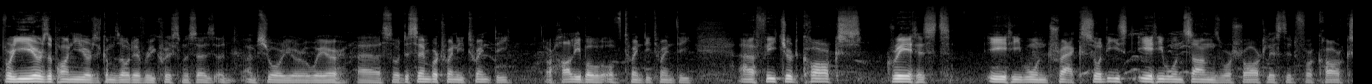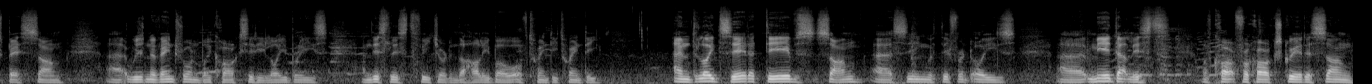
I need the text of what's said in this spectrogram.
For years upon years, it comes out every Christmas, as uh, I'm sure you're aware. Uh, so December 2020, or Holly Bough of 2020, uh, featured Cork's greatest 81 tracks. So these 81 songs were shortlisted for Cork's Best Song. Uh, it was an event run by Cork City Libraries, and this list featured in the Holly Bough of 2020. And delighted to say that Dave's song, uh, Seeing with Different Eyes, uh, made that list of Cork, for Cork's greatest song.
